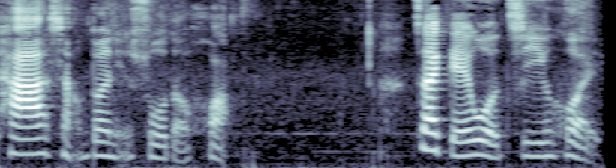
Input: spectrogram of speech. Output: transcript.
他想对你说的话。再给我机会，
